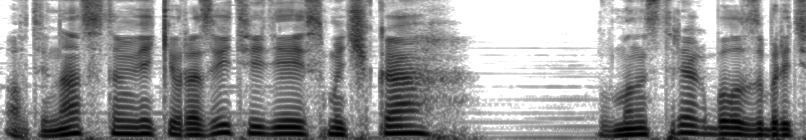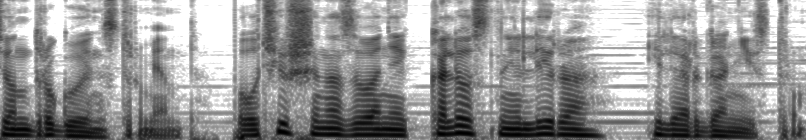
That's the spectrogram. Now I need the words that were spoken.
А в XII веке в развитии идеи смычка в монастырях был изобретен другой инструмент, получивший название колесная лира или органиструм.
